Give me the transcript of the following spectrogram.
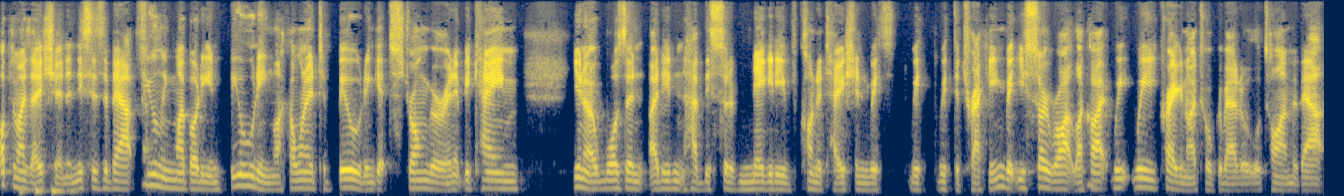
optimization and this is about fueling my body and building. Like I wanted to build and get stronger. And it became, you know, it wasn't, I didn't have this sort of negative connotation with, with, with the tracking, but you're so right. Like I, we, we, Craig and I talk about it all the time about,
